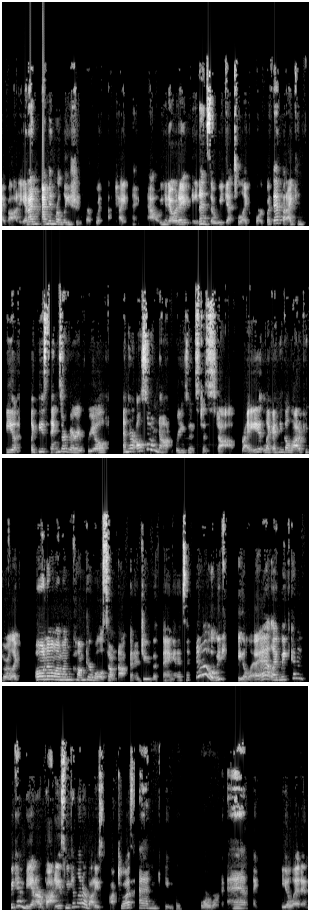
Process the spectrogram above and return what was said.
my body. And I'm I'm in relationship with that tightening now. You know what I mean? And so we get to like work with it, but I can feel like these things are very real. And they're also not reasons to stop, right? Like I think a lot of people are like, oh no, I'm uncomfortable, so I'm not gonna do the thing. And it's like, no, we can feel it. Like we can we can be in our bodies, we can let our bodies talk to us and keep moving forward and like feel it and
